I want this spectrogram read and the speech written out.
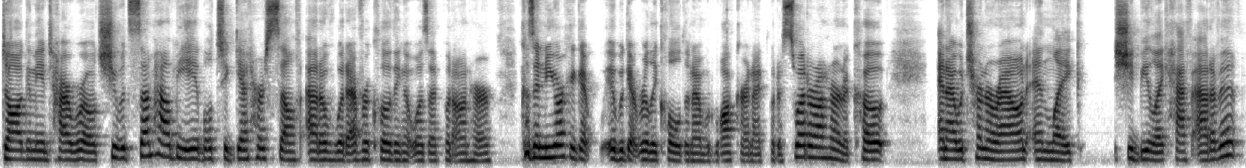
dog in the entire world, she would somehow be able to get herself out of whatever clothing it was I put on her. Because in New York, it get it would get really cold, and I would walk her, and I'd put a sweater on her and a coat, and I would turn around, and like she'd be like half out of it.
